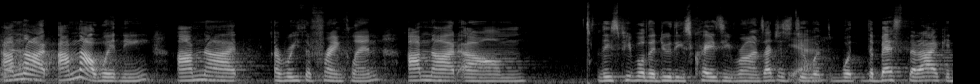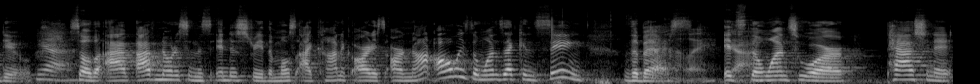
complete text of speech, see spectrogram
I'm not, I'm not Whitney. I'm not Aretha Franklin. I'm not um, these people that do these crazy runs. I just do what, what the best that I could do. Yeah. So the, I've, I've noticed in this industry, the most iconic artists are not always the ones that can sing the best. Definitely, It's yeah. the ones who are passionate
